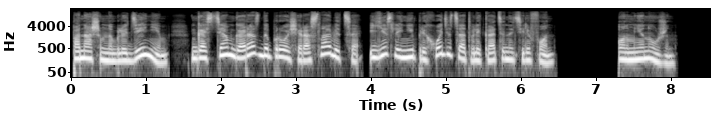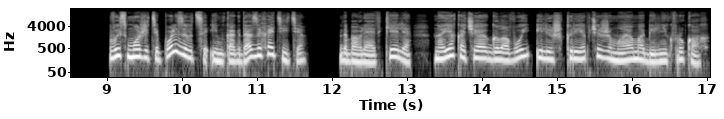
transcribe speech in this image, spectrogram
По нашим наблюдениям, гостям гораздо проще расслабиться, если не приходится отвлекаться на телефон. Он мне нужен. Вы сможете пользоваться им, когда захотите, добавляет Келли, но я качаю головой и лишь крепче сжимаю мобильник в руках.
